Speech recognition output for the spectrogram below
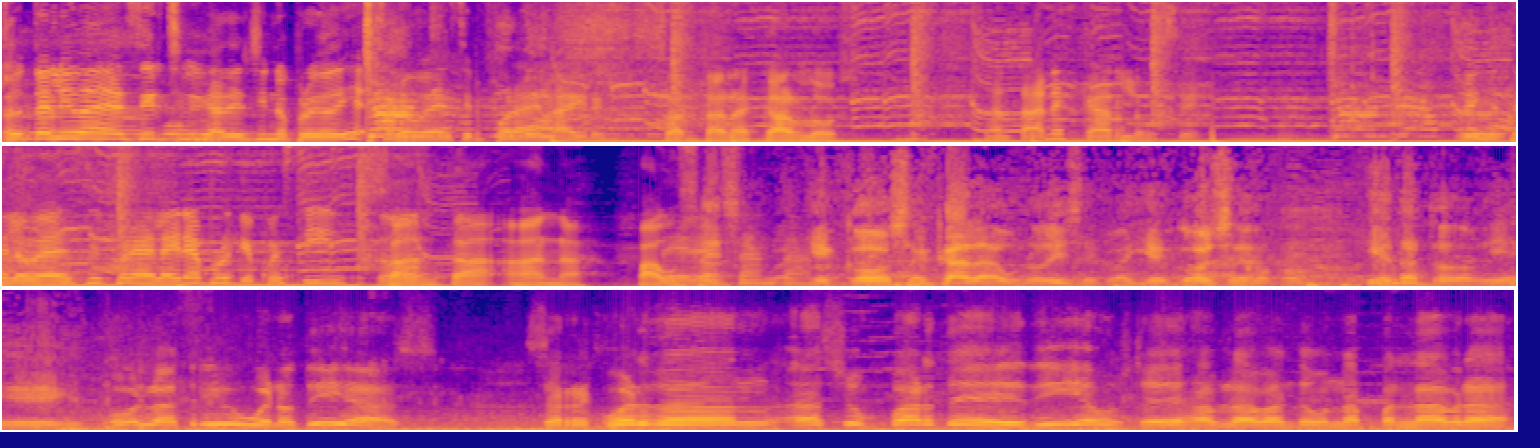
Yo te lo iba a decir, chino, pero yo dije, se lo voy a decir fuera del aire. Santana es Carlos. Santana es Carlos, sí. Yo dije, te lo voy a decir fuera del aire porque, pues sí. todo- Santa Ana. Pausa. Ana. Cualquier cosa, cada uno dice cualquier cosa y está todo bien. Hola tribu, buenos días. ¿Se recuerdan? Hace un par de días ustedes hablaban de una palabra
